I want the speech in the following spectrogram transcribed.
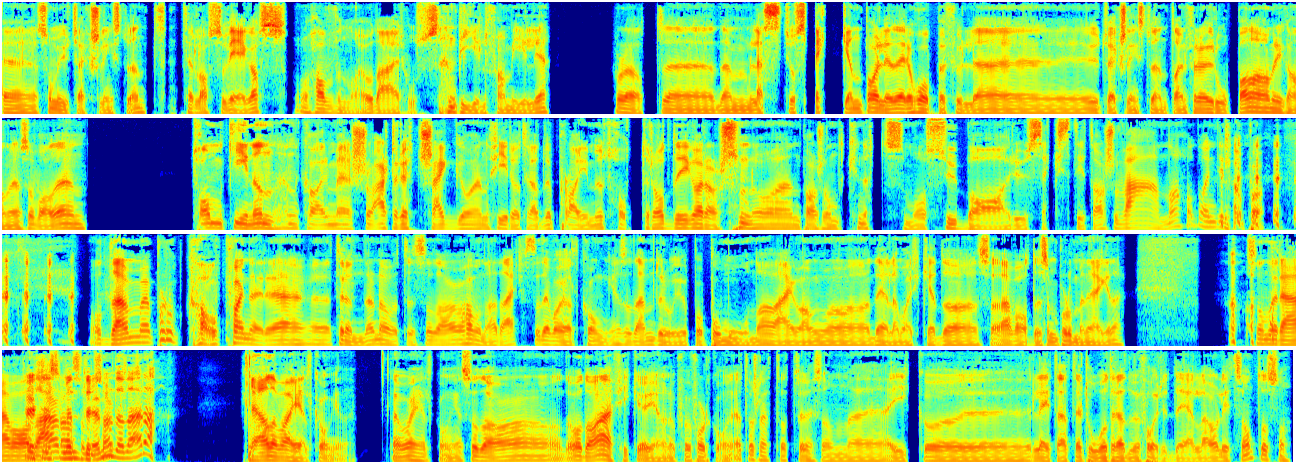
eh, som utvekslingsstudent til Las Vegas, og havna jo der hos en bilfamilie. For at eh, de leste jo spekken på alle de håpefulle eh, utvekslingsstudentene fra Europa, da, amerikanere. Så var det en Tom Keenan, en kar med svært rødt skjegg og en 34 Plymouth hotrod i garasjen, og en par sånn knøttsmå Subaru 60-talls væner hadde han dilla på. og dem plukka opp han derre uh, trønderen, vet du, så da havna jeg der. Så det var jo helt konge. Så dem dro jo på Pomona hver gang og delemarked, og så jeg var det som plommen i egget, det. Så når jeg var der, Høres ut som en drøm, det der, da. ja, det var helt konge, det. Det var helt konge. Så da, det var da jeg fikk øynene opp for folkevogn, rett og slett. At liksom jeg gikk og uh, leita etter 32 Ford-deler og litt sånt, og så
